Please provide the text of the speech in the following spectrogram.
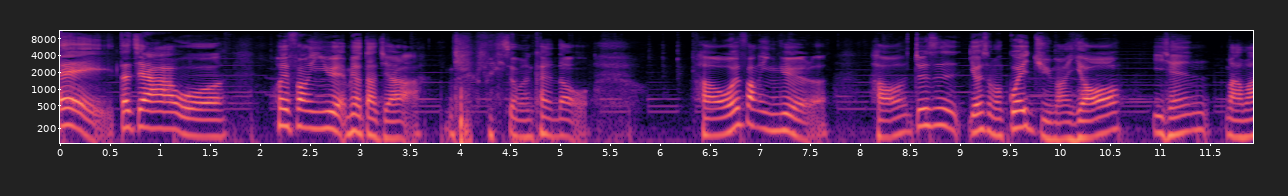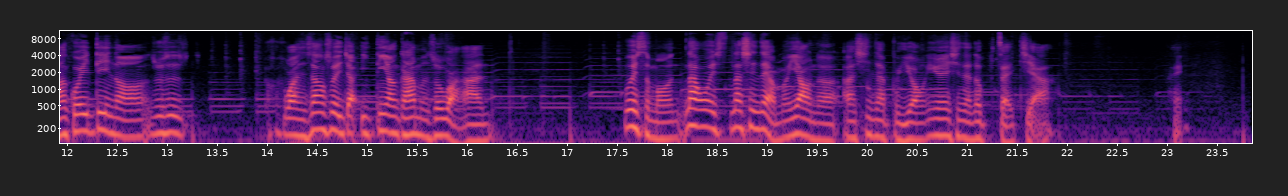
嘿，大家，我会放音乐，没有大家啦，没什么人看得到我。好，我会放音乐了。好，就是有什么规矩吗？有，以前妈妈规定哦，就是晚上睡觉一定要跟他们说晚安。为什么？那为那现在有没有要呢？啊，现在不用，因为现在都不在家。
